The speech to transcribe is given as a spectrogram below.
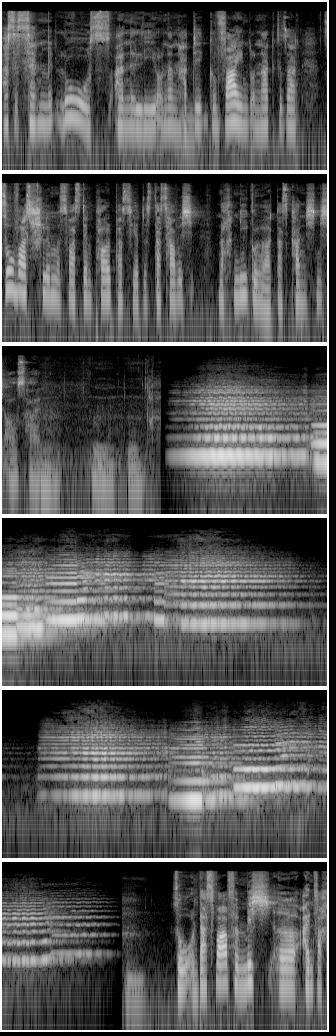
was ist denn mit los, Annelie? Und dann hat mhm. die geweint und hat gesagt, so was Schlimmes, was dem Paul passiert ist, das habe ich noch nie gehört, das kann ich nicht aushalten. Mhm. So, und das war für mich äh, einfach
